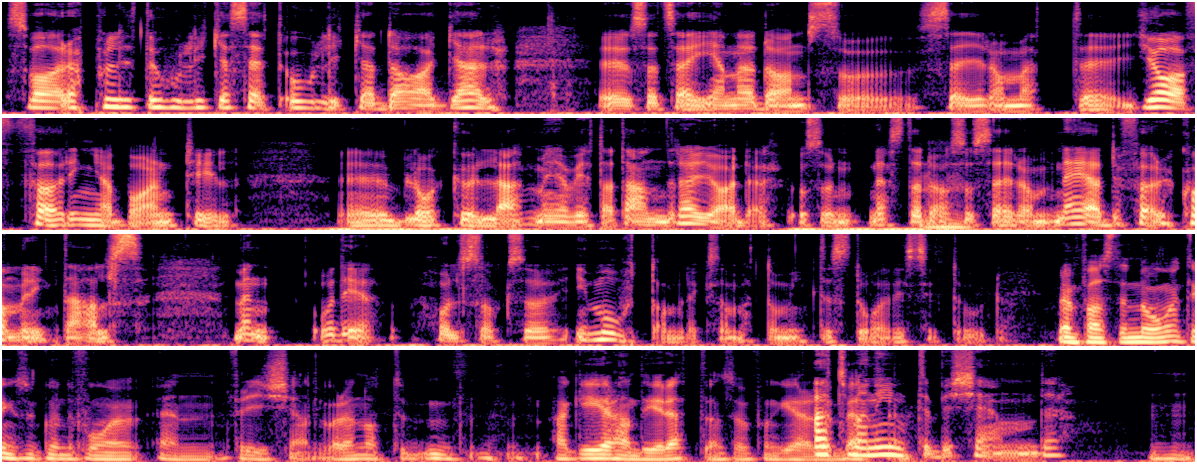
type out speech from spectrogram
svara på lite olika sätt olika dagar. Eh, så att säga ena dagen så säger de att eh, jag för inga barn till eh, Blåkulla men jag vet att andra gör det och så nästa mm. dag så säger de nej det förekommer inte alls. Men, och det hålls också emot dem liksom att de inte står vid sitt ord. Men fanns det någonting som kunde få en, en frikänd? Var det något agerande i rätten som fungerade Att bättre? man inte bekände. Mm.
